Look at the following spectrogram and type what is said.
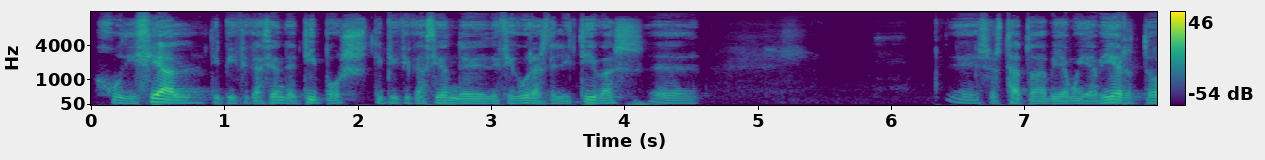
judicial, tipificación de tipos, tipificación de, figuras delictivas. Eh, eso está todavía muy abierto,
